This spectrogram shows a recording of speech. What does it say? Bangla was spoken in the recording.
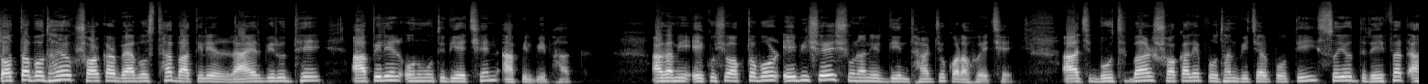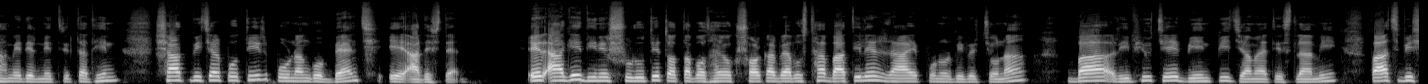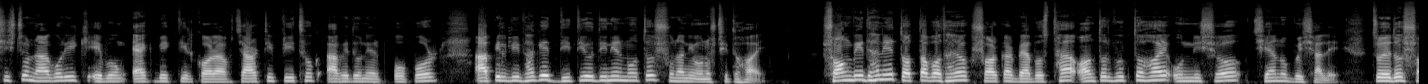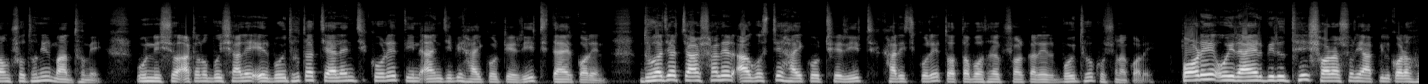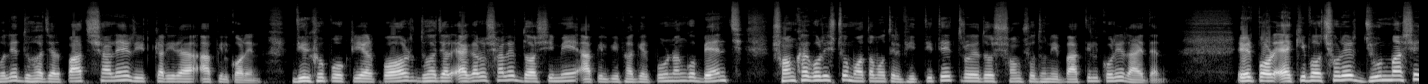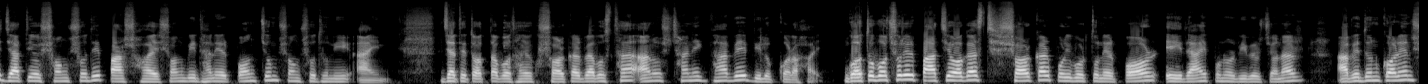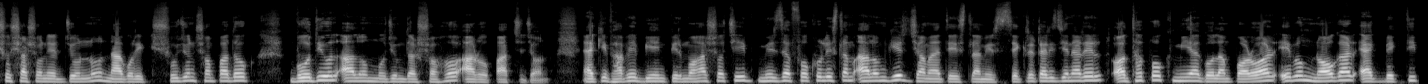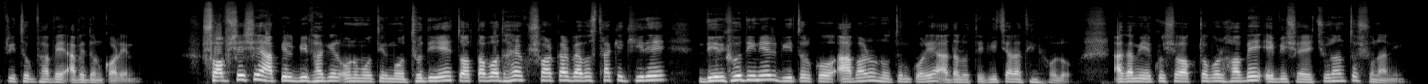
তত্ত্বাবধায়ক সরকার ব্যবস্থা বাতিলের রায়ের বিরুদ্ধে আপিলের অনুমতি দিয়েছেন আপিল বিভাগ। আগামী একুশে অক্টোবর এ বিষয়ে শুনানির দিন ধার্য করা হয়েছে। আজ বুধবার সকালে প্রধান বিচারপতি সৈয়দ রেফাত আহমেদের নেতৃত্বাধীন সাত বিচারপতির পূর্ণাঙ্গ বেঞ্চ এ আদেশ দেন। এর আগে দিনের শুরুতে তত্ত্বাবধায়ক সরকার ব্যবস্থা বাতিলের রায় পুনর্বিবেচনা বা রিভিউ চেয়ে বিএনপি, জামায়াত ইসলামী, পাঁচ বিশিষ্ট নাগরিক এবং এক ব্যক্তির করা চারটি পৃথক আবেদনের ওপর আপিল বিভাগের দ্বিতীয় দিনের মতো শুনানি অনুষ্ঠিত হয়। সংবিধানে তত্ত্বাবধায়ক সরকার ব্যবস্থা অন্তর্ভুক্ত হয় উনিশশো ছিয়ানব্বই সালে ত্রয়োদশ সংশোধনীর মাধ্যমে। উনিশশো আটানব্বই সালে এর বৈধতা চ্যালেঞ্জ করে তিন আইনজীবী হাইকোর্টে রিট দায়ের করেন। দু হাজার চার সালের আগস্টে হাইকোর্টে রিট খারিজ করে তত্ত্বাবধায়ক সরকারের বৈধ ঘোষণা করে। পরে ওই রায়ের বিরুদ্ধে সরাসরি আপিল করা হলে দু হাজার পাঁচ সালে রিটকারীরা আপিল করেন। দীর্ঘ প্রক্রিয়ার পর দু হাজার এগারো সালের দশই মে আপিল বিভাগের পূর্ণাঙ্গ বেঞ্চ সংখ্যাগরিষ্ঠ মতামতের ভিত্তিতে ত্রয়োদশ সংশোধনী বাতিল করে রায় দেন। এরপর একই বছরের জুন মাসে জাতীয় সংসদে পাশ হয় সংবিধানের পঞ্চম সংশোধনী আইন, যাতে তত্ত্বাবধায়ক সরকার ব্যবস্থা আনুষ্ঠানিকভাবে বিলোপ করা হয়। গত বছরের পাঁচই অগাস্ট সরকার পরিবর্তনের পর এই রায় পুনর্বিবেচনার আবেদন করেন সুশাসনের জন্য নাগরিক সুজন সম্পাদক বদিউল আলম মজুমদার সহ আরও পাঁচজন। একইভাবে বিএনপির মহাসচিব মির্জা ফখরুল ইসলাম আলমগীর, জামায়াতে ইসলামীর সেক্রেটারি জেনারেল অধ্যাপক মিয়া গোলাম পরোয়ার এবং নওগাঁর এক ব্যক্তি পৃথকভাবে আবেদন করেন। সবশেষে আপিল বিভাগের অনুমতির মধ্য দিয়ে তত্ত্বাবধায়ক সরকার ব্যবস্থাকে ঘিরে দীর্ঘদিনের বিতর্ক আবারও নতুন করে আদালতে বিচারাধীন হল। আগামী একুশে অক্টোবর হবে এ বিষয়ে চূড়ান্ত শুনানি।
